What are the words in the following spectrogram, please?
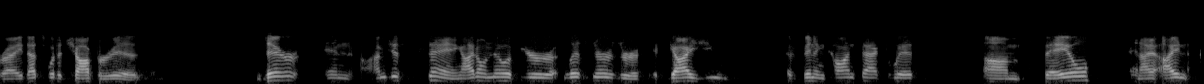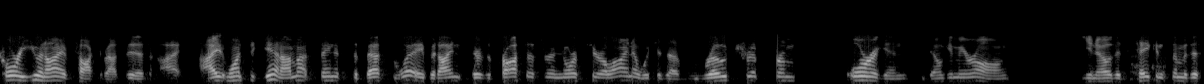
right? That's what a chopper is. They're, and I'm just saying, I don't know if your listeners or if, if guys you have been in contact with, um, Bale, and I, I, Cory, you and I have talked about this. I, I, once again, I'm not saying it's the best way, but I, there's a processor in North Carolina which is a road trip from Oregon. Don't get me wrong you know, that's taken some of this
